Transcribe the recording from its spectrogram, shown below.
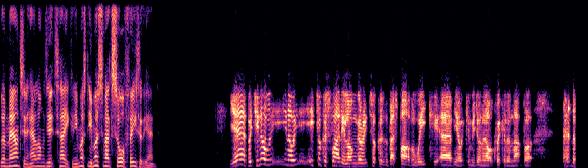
the mountain, how long did it take? And you must you must have had sore feet at the end. Yeah, but you know, you know, it, it took us slightly longer. It took us the best part of a week. Uh, you know, it can be done a lot quicker than that, but the,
